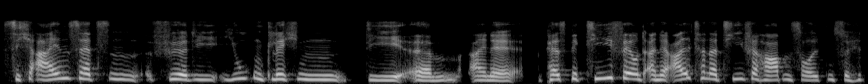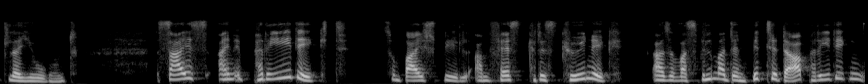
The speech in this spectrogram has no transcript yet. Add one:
sich einsetzen für die Jugendlichen, die ähm, eine Perspektive und eine Alternative haben sollten zur Hitlerjugend. Sei es eine Predigt, zum Beispiel am Fest Christkönig. Also was will man denn bitte da predigen,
